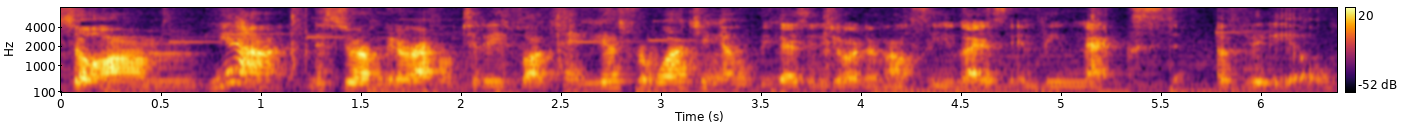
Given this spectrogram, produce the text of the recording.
so um yeah this is where i'm gonna wrap up today's vlog. Thank you guys for watching. I hope you guys enjoyed and i'll see you guys in the next video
